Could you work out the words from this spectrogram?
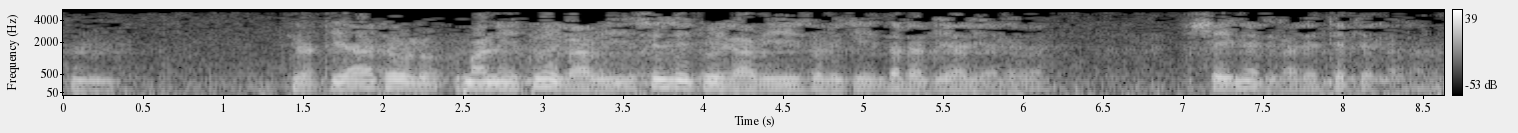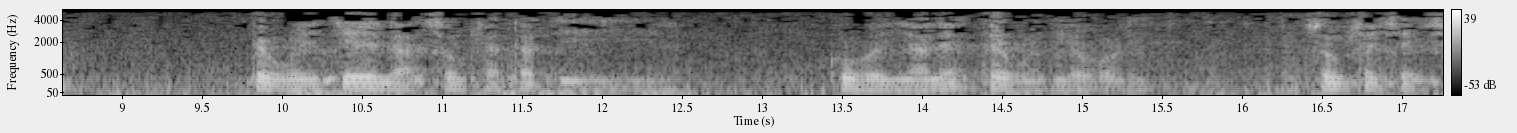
ဟွန်းဒီတော့တရားထုတ်လို့အမှန်လေးတွေ့လာပြီအစစ်စစ်တွေ့လာပြီဆိုလို့ရှိရင်တတ္တတရားတွေလည်းပဲအချိန်နဲ့တခါတည်းတက်တက်လာတာတူဝေကျေးလာဆုံးဖြတ်တတ်သည် ကိုယ်ပဲညာနဲ့အသက်ဝင်ပြီးတော့ဟောဒီဆုံးဖြတ်ချက်ချ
